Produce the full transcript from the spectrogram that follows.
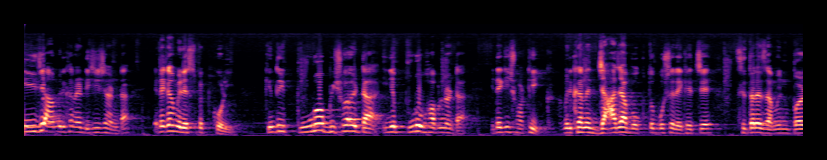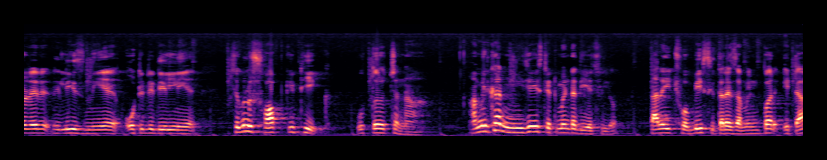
এই যে আমির খানের ডিসিশানটা এটাকে আমি রেসপেক্ট করি, কিন্তু এই পুরো বিষয়টা, এই যে পুরো ভাবনাটা, এটা কি সঠিক? আমির খানের যা যা বক্তব্য সে রেখেছে, সিতারে জামিন পরের রিলিজ নিয়ে ওটিটি ডিল নিয়ে, সেগুলো সব কি ঠিক? উত্তর হচ্ছে না। আমির খান নিজেই স্টেটমেন্টটা দিয়েছিল, তার এই ছবি সিতারে জামিন পর, এটা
